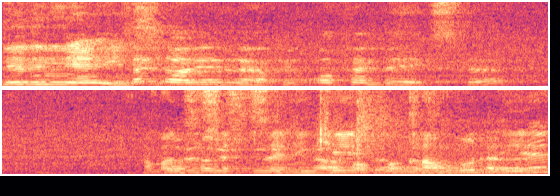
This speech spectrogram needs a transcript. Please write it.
derinliğe insin. Tekrar yeniden yapayım. Open DX'de. Ama Masanın dün üstündekini seninki al. kambur Evet. diye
